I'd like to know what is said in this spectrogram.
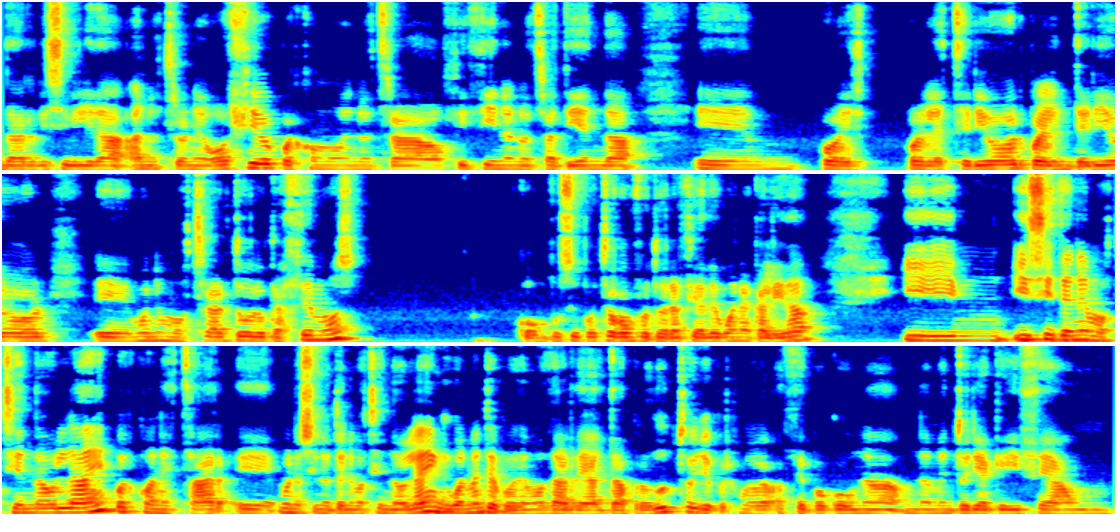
dar visibilidad a nuestro negocio, pues como en nuestra oficina, en nuestra tienda, eh, pues por el exterior, por el interior, eh, bueno, mostrar todo lo que hacemos, con, por supuesto con fotografías de buena calidad. Y, si tenemos tienda online, pues conectar, eh, bueno, si no tenemos tienda online, igualmente podemos dar de alta productos. Yo, por ejemplo, hace poco una, una mentoría que hice a, un,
